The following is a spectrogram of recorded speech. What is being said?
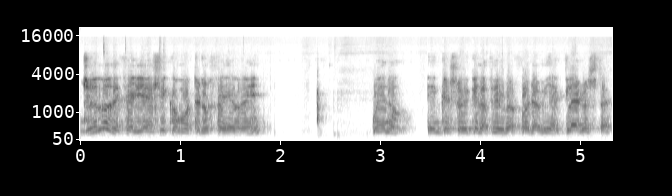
Yo lo dejaría así como trofeo, ¿eh? Bueno, en caso de que la figura fuera mía, claro está.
